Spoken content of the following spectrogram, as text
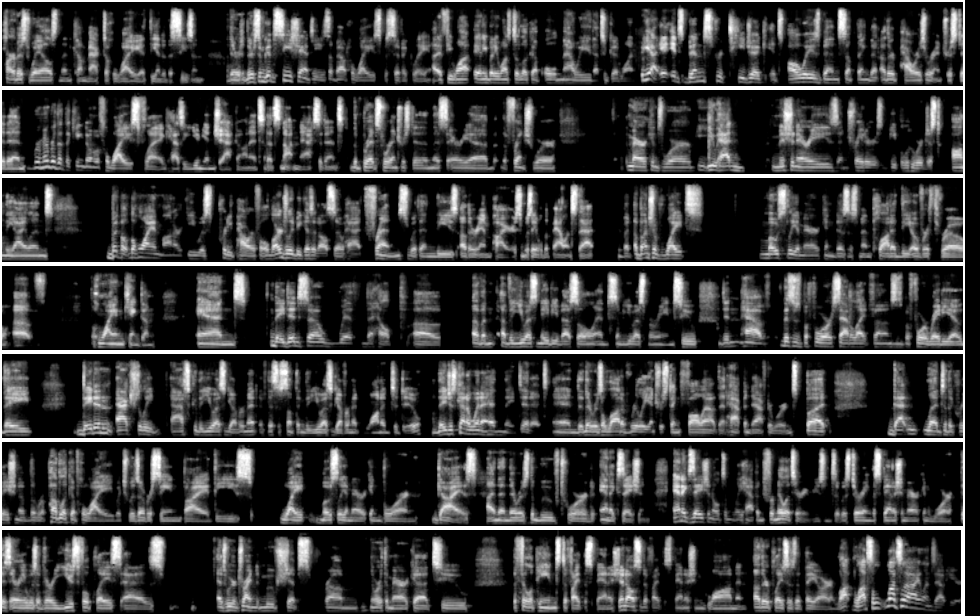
harvest whales, and then come back to Hawaii at the end of the season. There's there's some good sea shanties about Hawaii specifically. Uh, if you want anybody wants to look up old Maui, that's a good one. But yeah, it, it's been strategic. It's always been something that other powers were interested in. Remember that the Kingdom of Hawaii's flag has a Union Jack on it. That's not an accident. The Brits were interested in this area. The French were. Americans were. You had missionaries and traders and people who were just on the islands. But the Hawaiian monarchy was pretty powerful, largely because it also had friends within these other empires and was able to balance that. But a bunch of white, mostly American businessmen plotted the overthrow of the Hawaiian kingdom. And they did so with the help of of a of a U.S. Navy vessel and some U.S. Marines who didn't have. This is before satellite phones. This is before radio. They they didn't actually ask the US government if this is something the US government wanted to do. They just kind of went ahead and they did it. And there was a lot of really interesting fallout that happened afterwards. But that led to the creation of the Republic of Hawaii, which was overseen by these white, mostly American born guys. And then there was the move toward annexation. Annexation ultimately happened for military reasons. It was during the Spanish American War. This area was a very useful place as as we were trying to move ships from North America to the Philippines to fight the Spanish and also to fight the Spanish in Guam and other places that they are. Lot, lots of lots of islands out here.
